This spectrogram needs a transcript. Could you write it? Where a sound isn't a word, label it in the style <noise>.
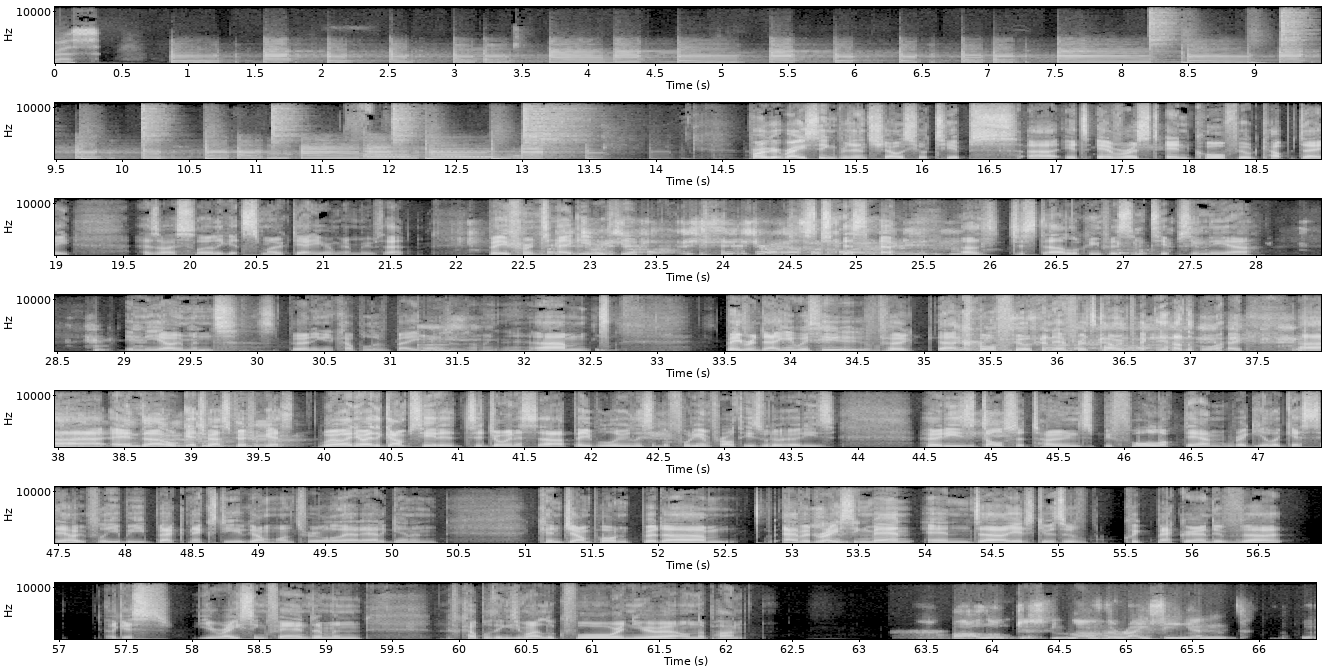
Press. Progrit Racing presents Show Us Your Tips. Uh, it's Everest and Caulfield Cup Day. As I slowly get smoked out here, I'm going to move that. Beaver and Daggy with you. Is your house <laughs> on Just, uh, I was just uh, looking for some tips in the uh, in the omens, burning a couple of babies or something there. Um, Beaver and Daggy with you for uh, <laughs> Caulfield and Everest coming back the other way. Uh, and uh, we'll get to our special guest. Well, anyway, the Gump's here to, to join us. Uh, people who listen to Footy and Frothies would have heard his heard his dulcet tones before lockdown. Regular guests there. Hopefully, you'll be back next year, Gump, once we're all allowed out again and can jump on. But um, avid racing man, and uh, yeah, just give us a quick background of, uh, I guess, your racing fandom and a couple of things you might look for when you're uh, on the punt. Oh, look, just love the racing and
